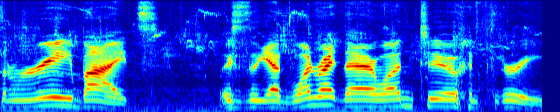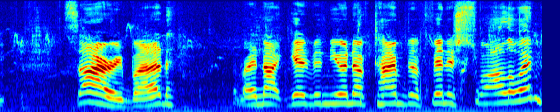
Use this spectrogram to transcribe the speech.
three bites. You had one right there, one, two, and three. Sorry, bud. Have I not given you enough time to finish swallowing?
